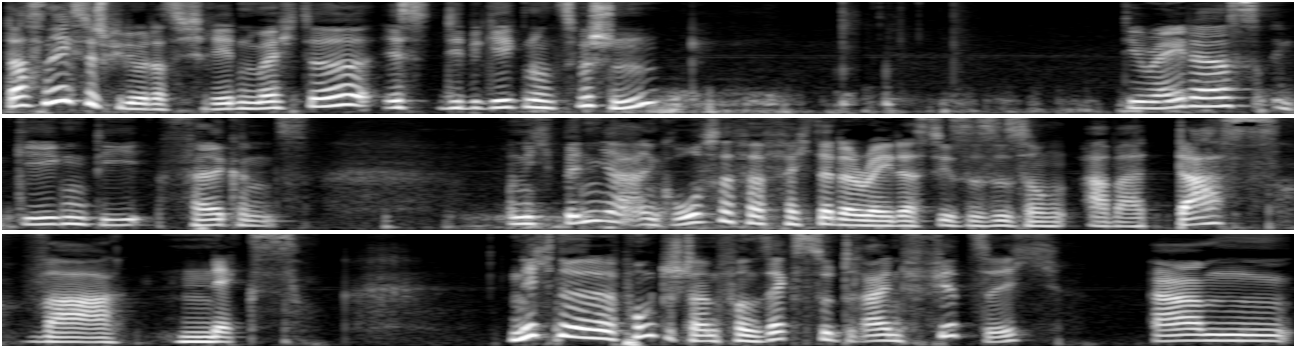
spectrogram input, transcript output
Das nächste Spiel, über das ich reden möchte, ist die Begegnung zwischen die Raiders gegen die Falcons. Und ich bin ja ein großer Verfechter der Raiders diese Saison, aber das war nix. Nicht nur der Punktestand von 6 zu 43, ähm,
